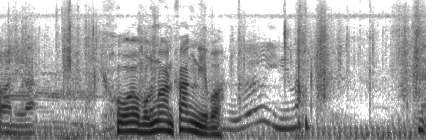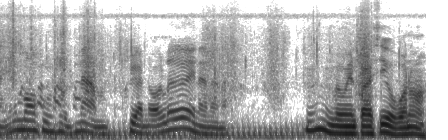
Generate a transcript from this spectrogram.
อๆนี่ละโอ้บังนอนฟังนี่บ่เฮ้ยนี่ละไหนมองหุ่นหุ่นน้ำเขื่อนออกเลยนั่นน่ะอืมบ่เป็นปลาซิวบ่เนาะ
